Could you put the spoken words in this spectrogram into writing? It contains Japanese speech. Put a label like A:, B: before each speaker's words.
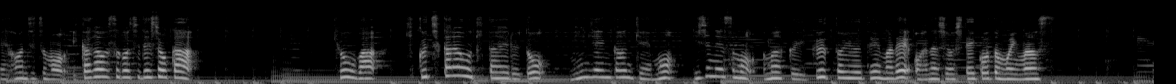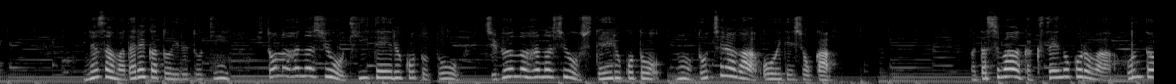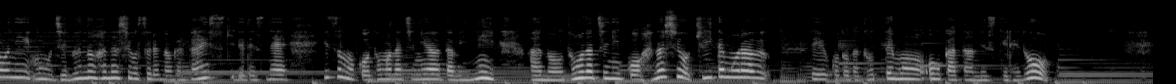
A: え本日もいかがお過ごしでしょうか？今日は聞く力を鍛えると人間関係もビジネスもうまくいくというテーマでお話をしていこうと思います。皆さんは誰かといる時人の話を聞いていることと自分の話をしていることのどちらが多いでしょうか？私は学生の頃は本当にもう自分の話をするのが大好きでですねいつもこう友達に会うたびにあの友達にこう話を聞いてもらうっていうことがとっても多かったんですけれど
